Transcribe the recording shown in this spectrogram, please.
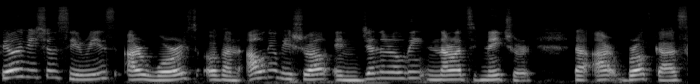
television series are works of an audiovisual and generally narrative nature that are broadcast,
